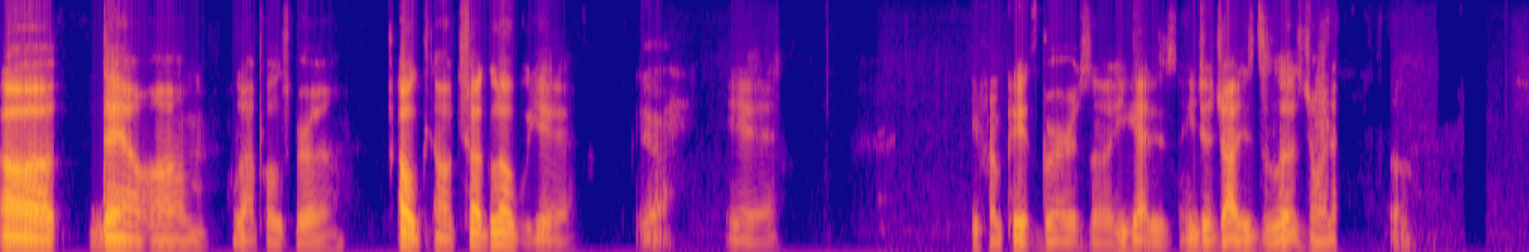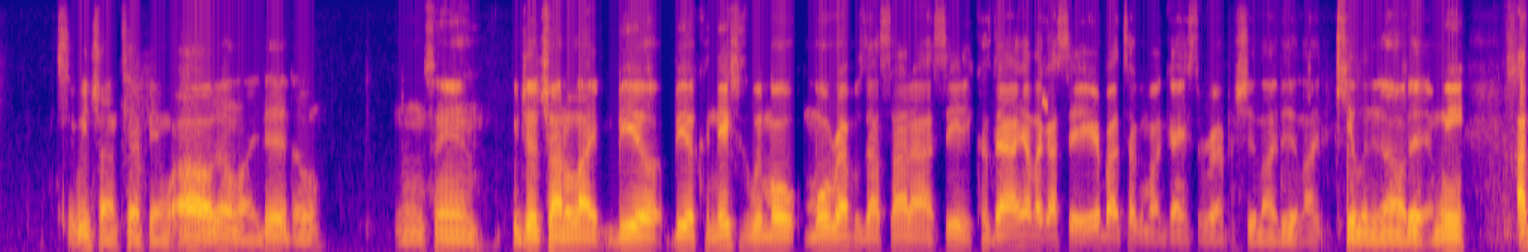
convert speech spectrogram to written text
Uh, damn. Um, who I post, bro? Oh, oh, Chuck Global, yeah, Yeah. yeah. He from Pittsburgh, so he got his. He just dropped his deluxe joint. So we trying to tap in with all them like that though. You know what I'm saying? We just trying to like build build connections with more more rappers outside of our city. Cause down here, like I said, everybody talking about gangster rap and shit like that, like killing and all that. And we, I,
